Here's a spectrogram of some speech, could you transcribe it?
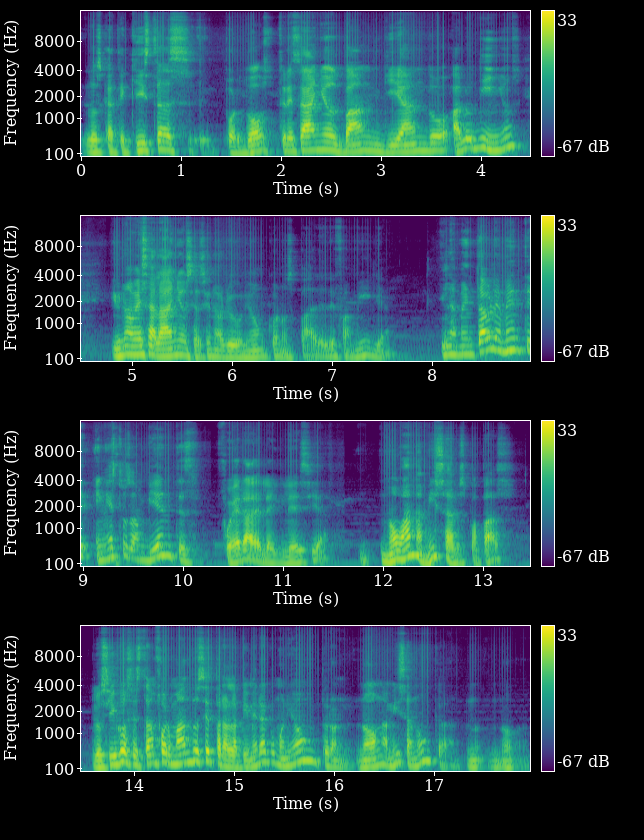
los catequistas por dos, tres años van guiando a los niños y una vez al año se hace una reunión con los padres de familia. Y lamentablemente en estos ambientes fuera de la iglesia no van a misa los papás. Los hijos están formándose para la primera comunión, pero no van a misa nunca. No.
